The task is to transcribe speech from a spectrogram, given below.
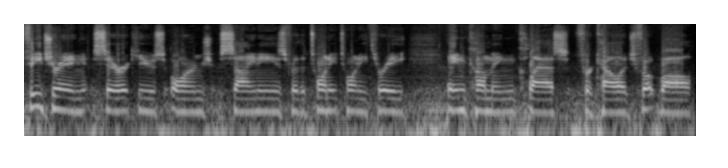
featuring Syracuse Orange signees for the 2023 incoming class for college football.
